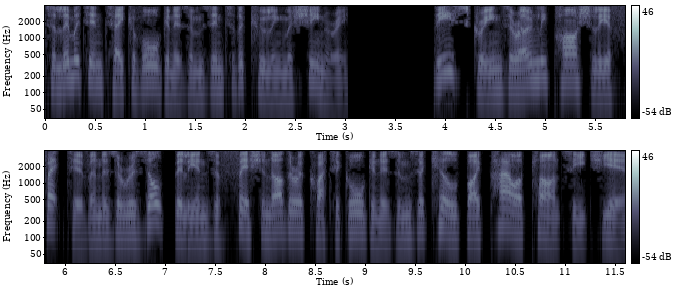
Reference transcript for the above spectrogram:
to limit intake of organisms into the cooling machinery. These screens are only partially effective and as a result billions of fish and other aquatic organisms are killed by power plants each year.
